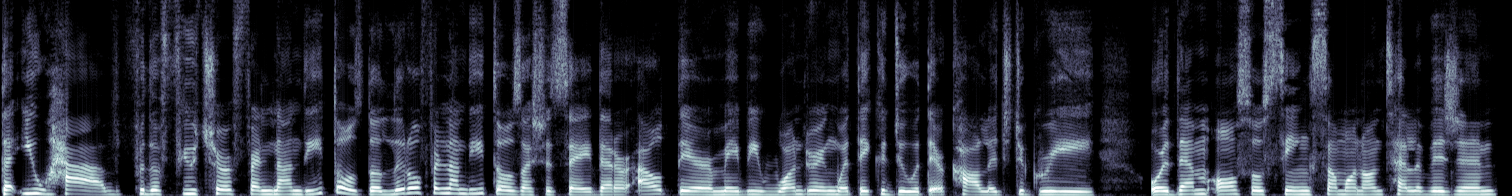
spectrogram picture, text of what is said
that you have for the future fernanditos the little fernanditos i should say that are out there maybe wondering what they could do with their college degree or them also seeing someone on television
